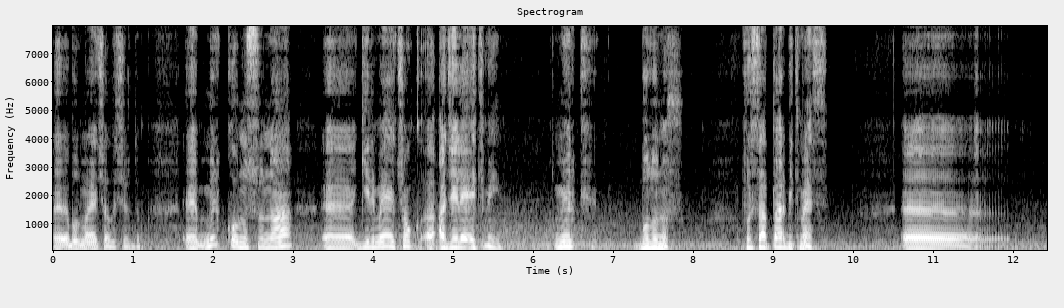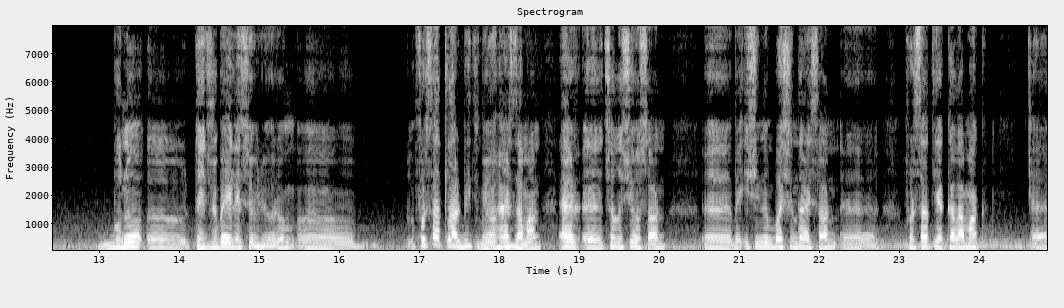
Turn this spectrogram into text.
e, bulmaya çalışırdım. E, mülk konusuna e, girmeye çok e, acele etmeyin. Mülk bulunur. Fırsatlar bitmez. E, bunu e, tecrübeyle söylüyorum. E, fırsatlar bitmiyor her zaman. Eğer e, çalışıyorsan e, ve işinin başındaysan e, fırsat yakalamak e,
